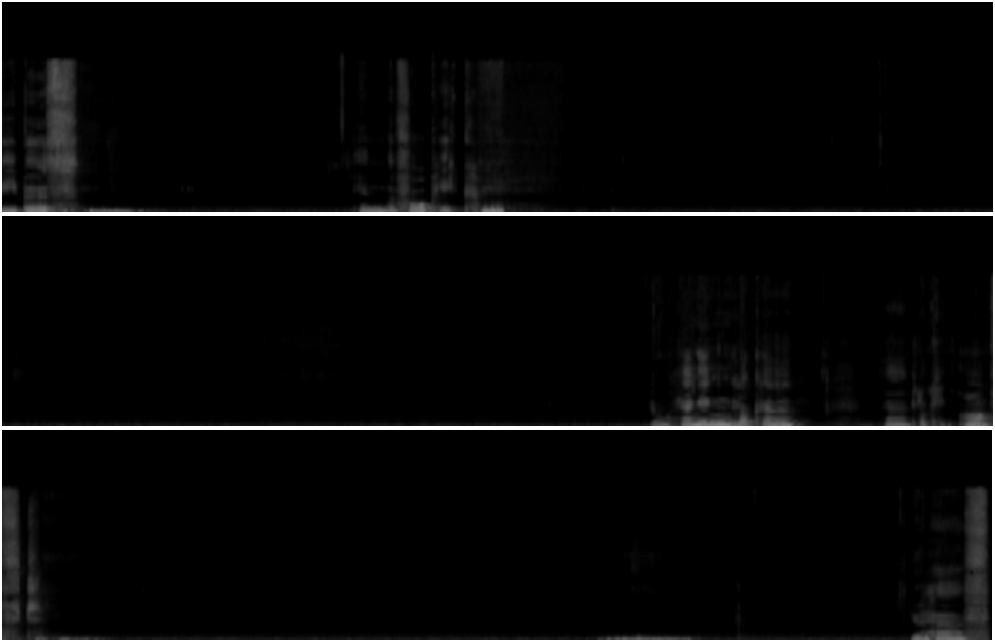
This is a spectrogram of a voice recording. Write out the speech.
v berth in the forepeak. Your hanging locker and looking aft. You have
